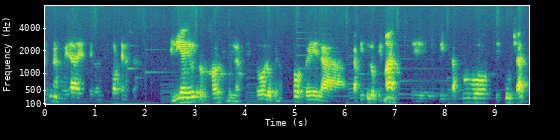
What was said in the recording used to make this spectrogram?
algunas novedades de los deportes nacionales. El día de hoy, profesor, de, todo lo que nos pasó fue el capítulo que más eh, vistas tuvo, escuchas,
